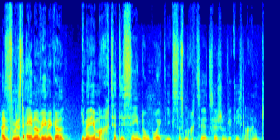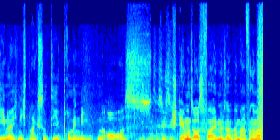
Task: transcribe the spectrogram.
Also zumindest einer weniger. Ich meine, ihr macht ja die Sendung Projekt X, das macht ihr jetzt ja schon wirklich lang. Gehen euch nicht langsam die Prominenten aus? Sie sterben uns aus vor allem. Also am Anfang haben wir,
